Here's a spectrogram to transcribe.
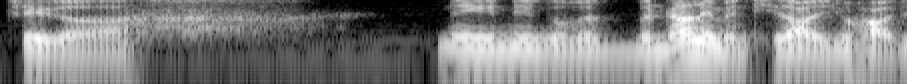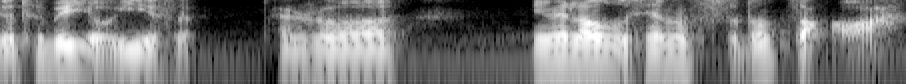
这个那那个文文章里面提到一句话，我觉得特别有意思。他说，因为老祖先们死的早啊，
